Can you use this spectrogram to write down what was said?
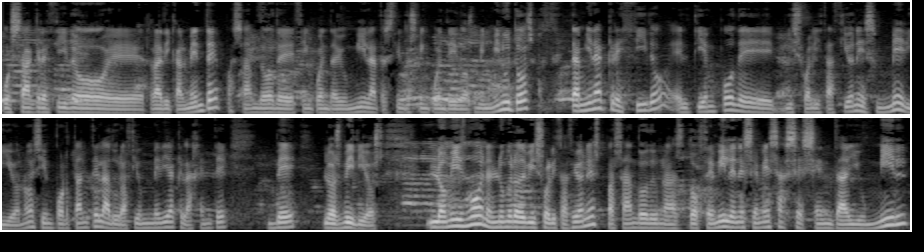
pues ha crecido eh, radicalmente, pasando de 51 1.000 a 352.000 minutos. También ha crecido el tiempo de visualizaciones medio, ¿no? Es importante la duración media que la gente ve los vídeos. Lo mismo en el número de visualizaciones, pasando de unas 12.000 en ese mes a 61.000.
